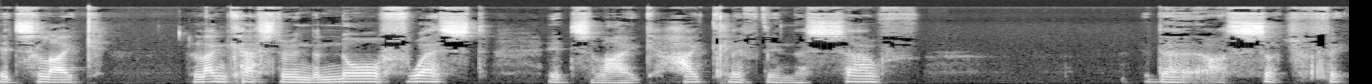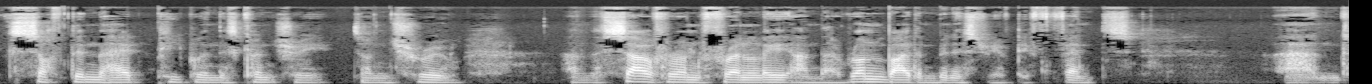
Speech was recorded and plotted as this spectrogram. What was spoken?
It's like Lancaster in the northwest. It's like Highcliffe in the south. There are such thick, soft in the head people in this country. It's untrue. And the South are unfriendly and they're run by the Ministry of Defence. And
